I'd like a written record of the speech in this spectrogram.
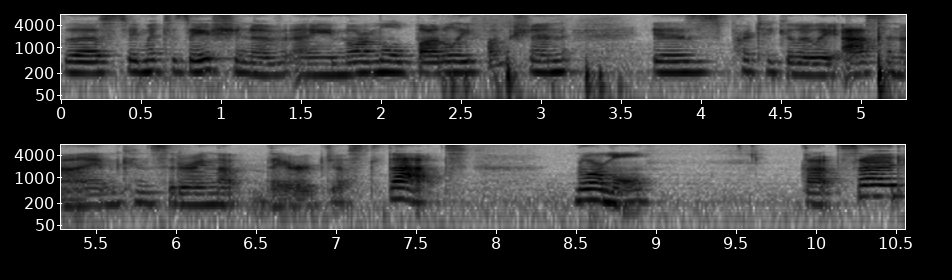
the stigmatization of any normal bodily function is particularly asinine considering that they're just that normal. That said,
